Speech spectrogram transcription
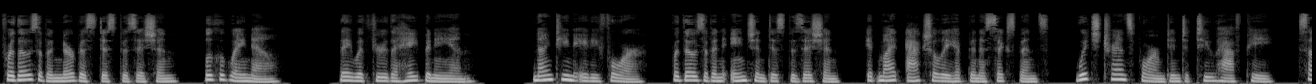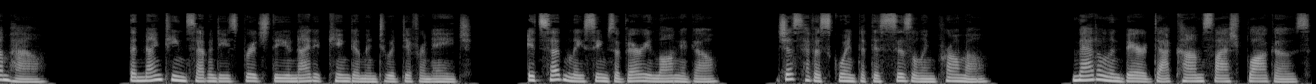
For those of a nervous disposition, look away now. They withdrew the halfpenny in 1984. For those of an ancient disposition, it might actually have been a sixpence, which transformed into two half p, somehow. The 1970s bridged the United Kingdom into a different age. It suddenly seems a very long ago. Just have a squint at this sizzling promo. MadelineBaird.com slash blogos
